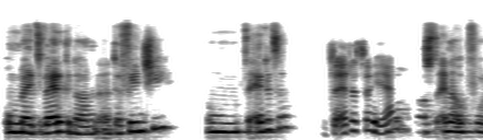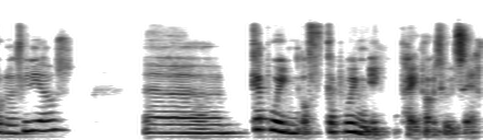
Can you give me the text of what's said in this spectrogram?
om mee te werken dan DaVinci, om te editen. Om te editen, ja? en ook voor de video's. Ehm, Capwing, of Capwing, ik weet nooit hoe je het zegt.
